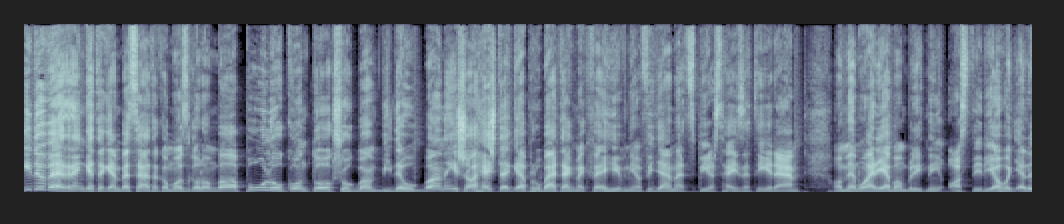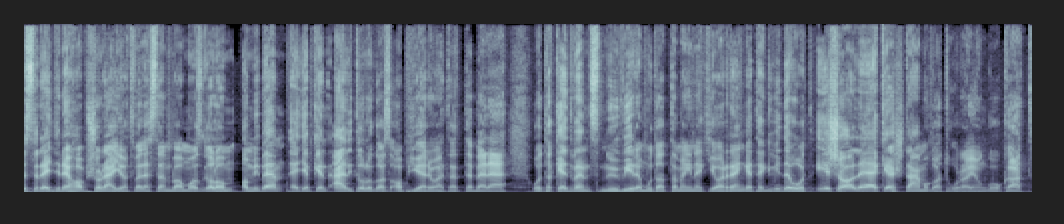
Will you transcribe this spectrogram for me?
Idővel rengetegen beszálltak a mozgalomba, a pólókon, talkshow videókban, és a hashtaggel próbálták meg felhívni a figyelmet Spears helyzetére. A memoárjában Britney azt írja, hogy először egy rehab során jött vele szembe a mozgalom, amiben egyébként állítólag az apja erőltette bele. Ott a kedvenc nővére mutatta meg neki a rengeteg videót és a lelkes támogató rajongókat.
